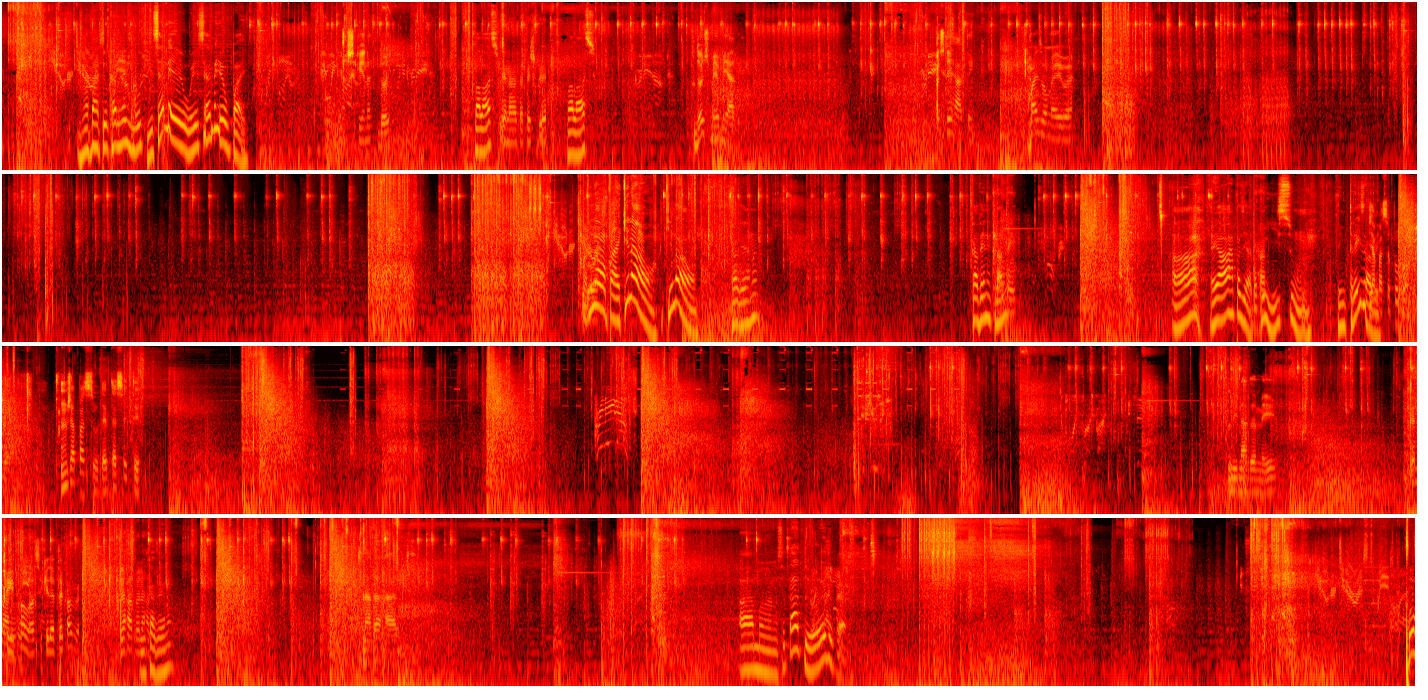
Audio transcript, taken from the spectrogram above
Já bateu o cara na smoke. Esse é meu, esse é meu, pai. Esquina, dois. Palácio. Não tem nada, tá peixe B. Palácio. Dois meio miado. Pode ter rato, hein? Mais um meio, é. Que não, pai, que não, que não. Caverna. Caverna entrando. Tá, tem. Ah, é A, rapaziada. Que isso, mano. Tem três A, Já velho. passou pro bombo já. Um já passou, deve estar CT. Vi nada meio. Não tem nada. Roxo. palácio aqui, deve ter caverna. Olha errado, olha Tem errado. caverna. Nada raro. Ah, mano, você tá doido, cara.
